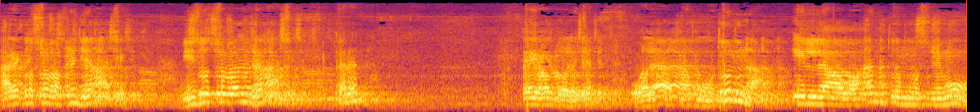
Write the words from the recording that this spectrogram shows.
আরেক বছর আপনার জানা আছে? বিশ বছর জানা আছে? জানেন? না? তাই রব বলেছেন ওয়ালা তামুতুন্না ইল্লা ওয়া আনতুম মুসলিমুন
